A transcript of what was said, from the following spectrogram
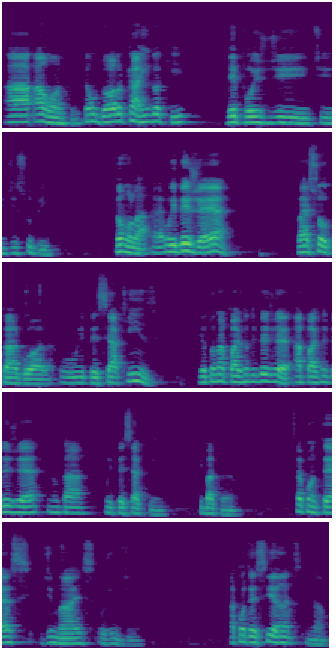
a, a, ontem. Então o dólar caindo aqui depois de, de, de subir. Vamos lá, é, o IBGE vai soltar agora o IPCA 15 e eu estou na página do IBGE. A página do IBGE não está com IPCA 15. Que bacana. Isso acontece demais hoje em dia. Acontecia antes? Não.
